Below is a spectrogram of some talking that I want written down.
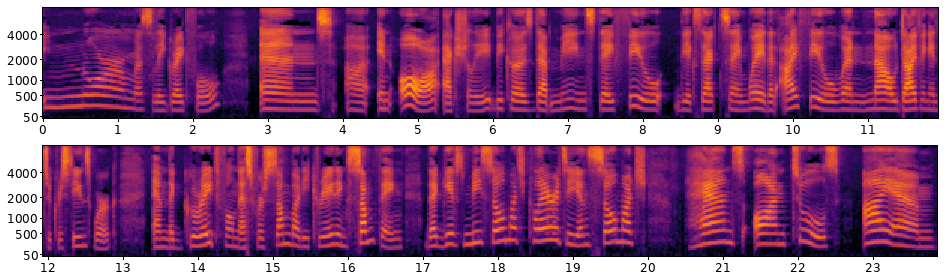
enormously grateful and uh, in awe actually because that means they feel the exact same way that I feel when now diving into Christine's work and the gratefulness for somebody creating something that gives me so much clarity and so much hands on tools. I am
